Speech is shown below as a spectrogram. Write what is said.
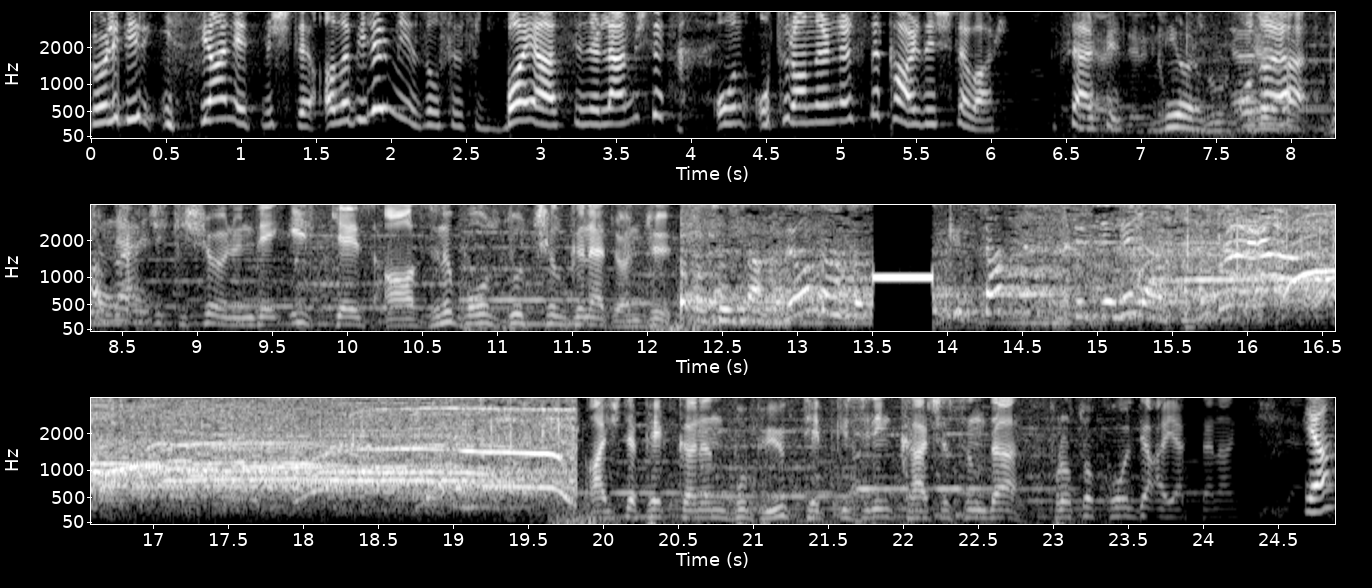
böyle bir isyan etmişti. Alabilir miyiz o sesi? Bayağı sinirlenmişti. On, oturanların arasında kardeşi de var. Serpil. Biliyorum. O da Binlerce kişi önünde ilk kez ağzını bozdu, çılgına döndü. otursam ve ondan sonra gitsem sizce ne dersiniz? Ajda Pekkan'ın bu büyük tepkisinin karşısında protokolde ayaklanan kişiler... Ya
